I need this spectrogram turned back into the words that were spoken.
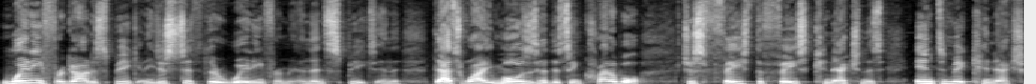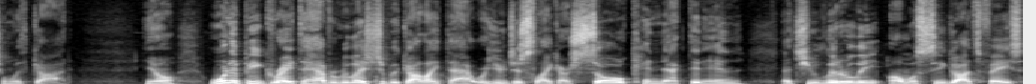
waiting for God to speak, and he just sits there waiting for him and then speaks. And that's why Moses had this incredible, just face to face connection, this intimate connection with God. You know, wouldn't it be great to have a relationship with God like that, where you just like are so connected in that you literally almost see God's face?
